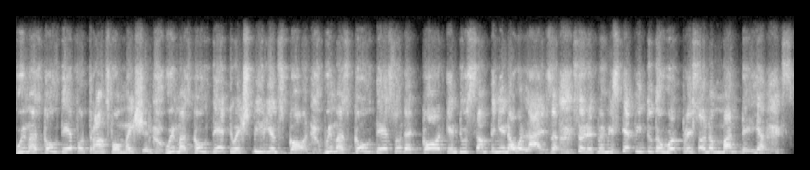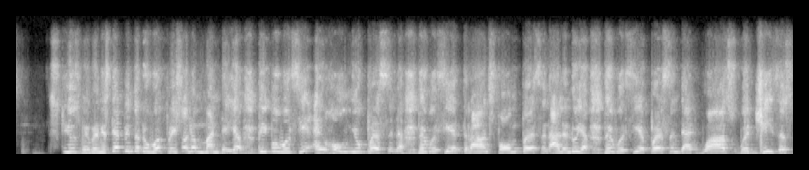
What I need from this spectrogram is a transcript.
We must go there for transformation. We must go there to experience God. We must go there so that God can do something in our lives so that when we step into the workplace on a Monday, excuse me, when you step into the workplace on a Monday, uh, people will see a whole new person. Uh, they will see a transformed person. Hallelujah. They will see a person that was with Jesus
